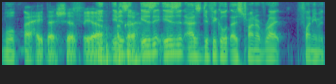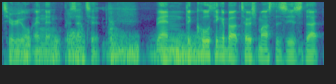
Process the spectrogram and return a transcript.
Well, I hate that shit. But yeah, it, it okay. isn't isn't isn't as difficult as trying to write funny material and then present it. And the cool thing about Toastmasters is that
